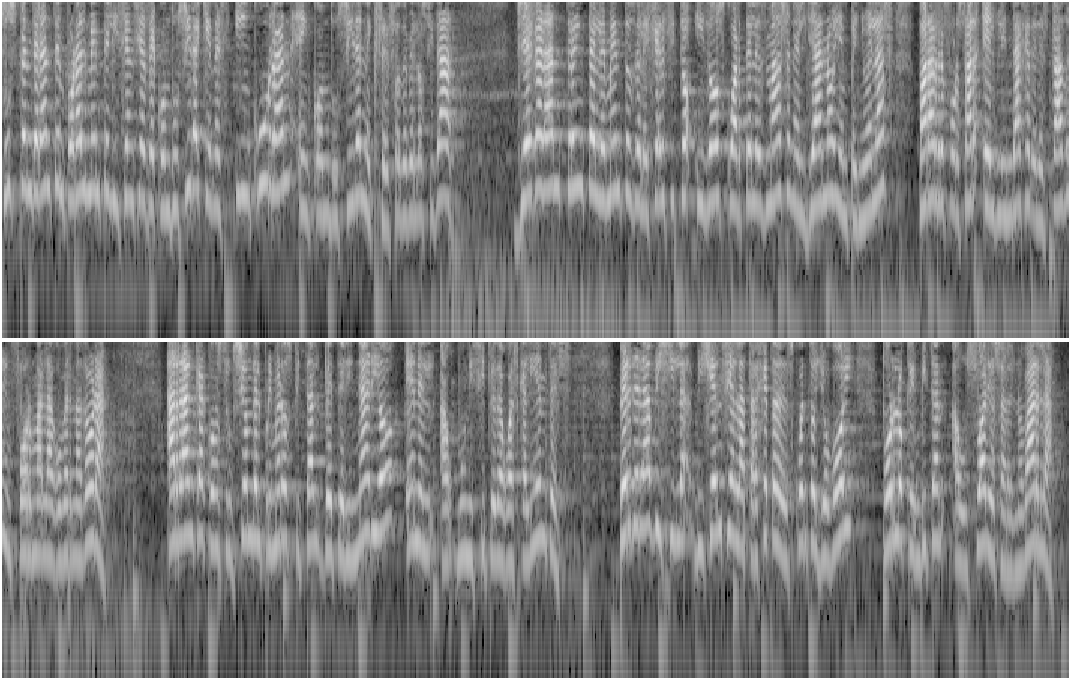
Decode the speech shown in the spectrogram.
suspenderán temporalmente licencias de conducir a quienes incurran en conducir en exceso de velocidad. Llegarán 30 elementos del ejército y dos cuarteles más en el llano y en Peñuelas para reforzar el blindaje del Estado, informa la gobernadora. Arranca construcción del primer hospital veterinario en el municipio de Aguascalientes. Perderá vigencia la tarjeta de descuento Yo Voy, por lo que invitan a usuarios a renovarla.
